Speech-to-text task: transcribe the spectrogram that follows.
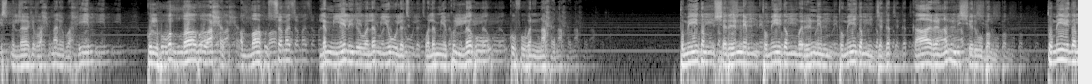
بسم الله الرحمن الرحيم قل هو الله أحد الله الصمد لم يلد ولم يولد ولم يكن له كفوا أحد തുമേകം ശരണ്യം തുമേകം വരണ്യം തുമേകം ജഗത് കാരണം വിശ്വരൂപം തുമേകം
